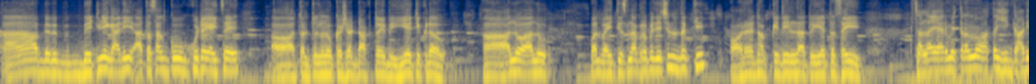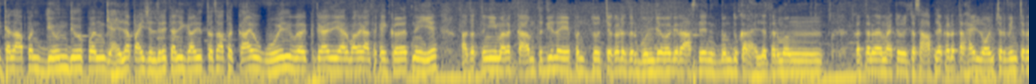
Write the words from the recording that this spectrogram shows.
हा भेटली गाडी. आता सांग कु कुठे यायचंय? हा चल तुला लोकेशन टाकतोय बी ये तिकडं. हा आलो आलो. पण भाई तीस लाख रुपये देशील ना नक्की? अरे नक्की देईल ना. तू येतो सही चला यार मित्रांनो आता ही गाडी त्याला आपण देऊन देऊ पण घ्यायला पाहिजे रे. त्याला गाडी त्याचं आता काय होईल काय यार मला आता काही कळत नाही आहे आता तुम्ही मला काम तर दिलं आहे पण त्याच्याकडं जर गुंडे वगैरे असले आणि बंदुका राहिलं तर मग खतरनाक मॅटर होईल. तसं आपल्याकडं तर आहे लॉन्चर विंचर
